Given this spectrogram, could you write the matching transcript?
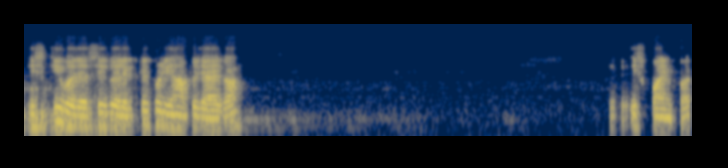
इसकी वजह से जो इलेक्ट्रिक यहाँ पे जाएगा, इस पॉइंट पर,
